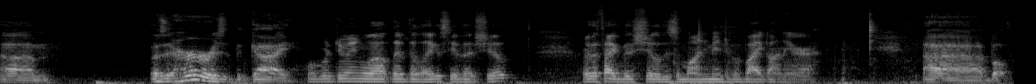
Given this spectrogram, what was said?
Um, was it her or is it the guy? Well, we're doing will outlive the legacy of that shield, or the fact that the shield is a monument of a bygone era. Uh, both.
